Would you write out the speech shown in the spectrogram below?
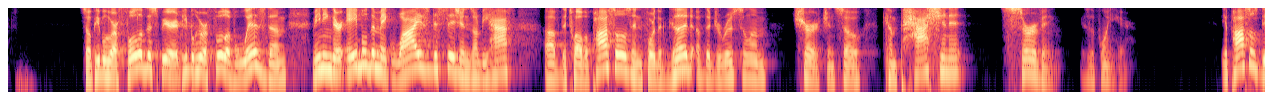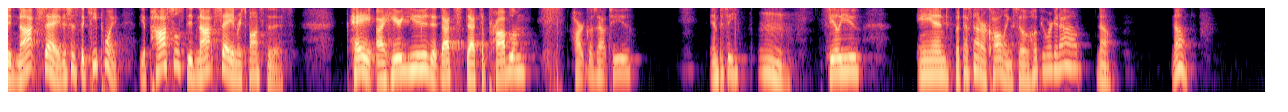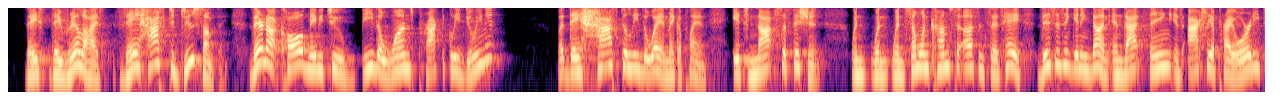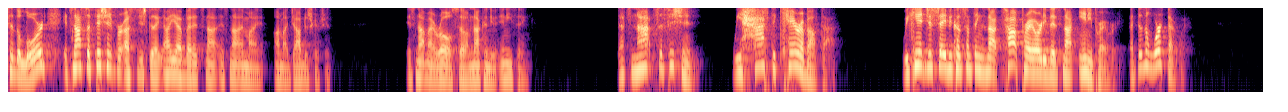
So people who are full of the Spirit, people who are full of wisdom, meaning they're able to make wise decisions on behalf of the 12 apostles and for the good of the Jerusalem church. And so compassionate serving is the point here. The apostles did not say, this is the key point. The apostles did not say in response to this, Hey, I hear you that that's, that's a problem. Heart goes out to you. Empathy. Mm, feel you. And, but that's not our calling. So hope you work it out. No, no. They, they realized they have to do something. They're not called maybe to be the ones practically doing it, but they have to lead the way and make a plan. It's not sufficient when, when, when someone comes to us and says, Hey, this isn't getting done, and that thing is actually a priority to the Lord, it's not sufficient for us to just be like, Oh yeah, but it's not, it's not in my, on my job description. It's not my role, so I'm not going to do anything. That's not sufficient. We have to care about that. We can't just say because something's not top priority that it's not any priority. That doesn't work that way.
